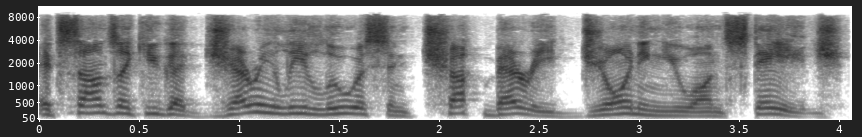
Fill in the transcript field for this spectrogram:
it sounds like you got Jerry Lee Lewis and Chuck Berry joining you on stage.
